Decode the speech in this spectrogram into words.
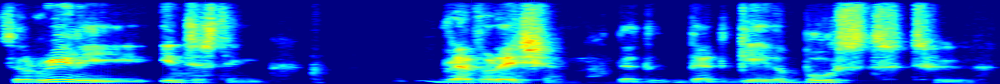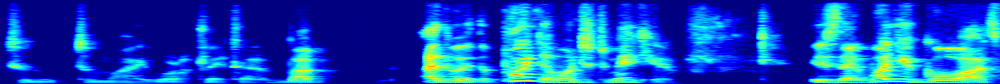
So really interesting revelation that, that gave a boost to, to, to my work later. But anyway, the point I wanted to make here is that when you go out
